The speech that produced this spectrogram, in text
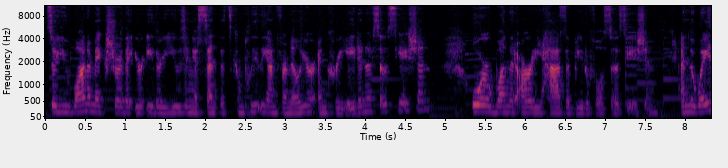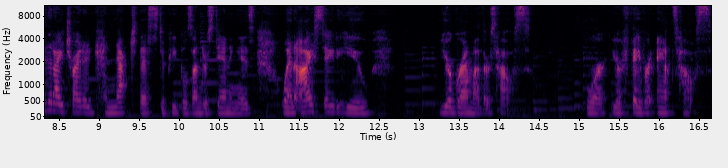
So you want to make sure that you're either using a scent that's completely unfamiliar and create an association or one that already has a beautiful association. And the way that I try to connect this to people's understanding is when I say to you, your grandmother's house or your favorite aunt's house,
